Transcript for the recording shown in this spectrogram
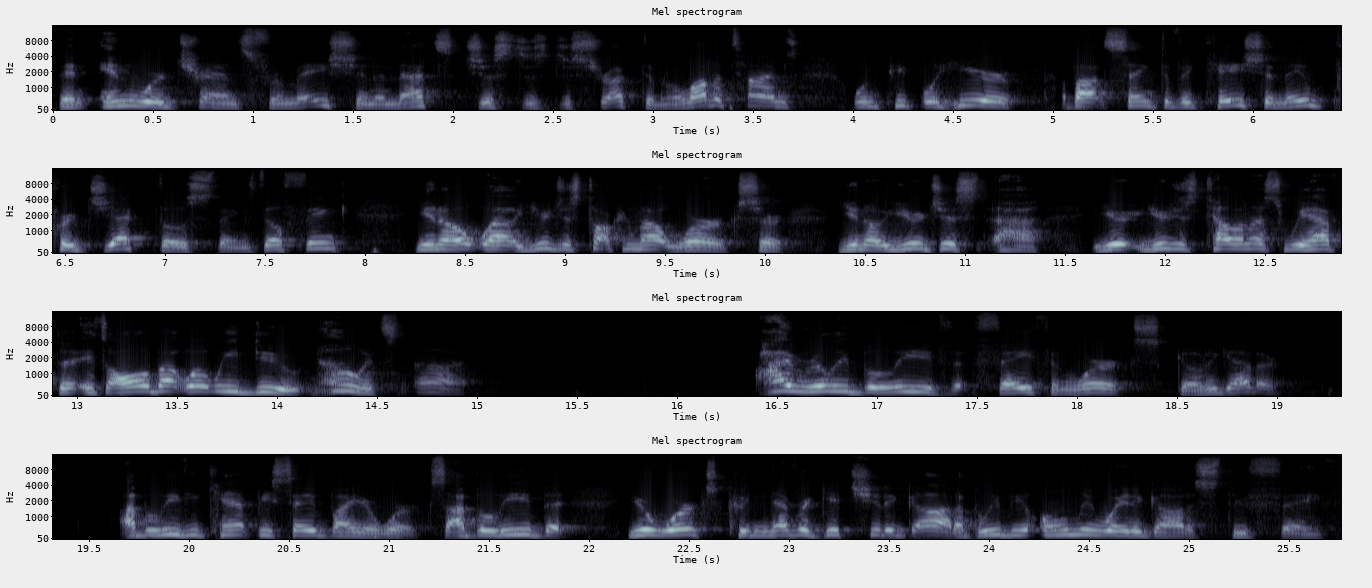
than inward transformation. And that's just as destructive. And a lot of times when people hear about sanctification, they project those things. They'll think, you know, well, you're just talking about works, or, you know, you're just, uh, you're, you're just telling us we have to, it's all about what we do. No, it's not. I really believe that faith and works go together. I believe you can't be saved by your works. I believe that your works could never get you to God. I believe the only way to God is through faith.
